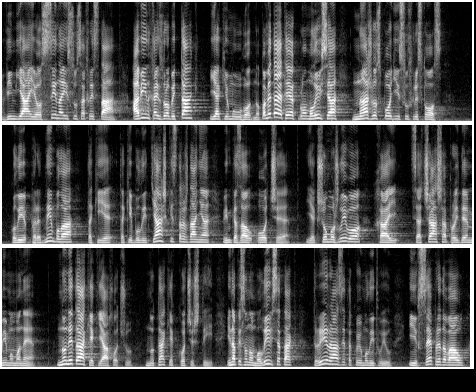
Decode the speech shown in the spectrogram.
в ім'я Його Сина Ісуса Христа. А Він хай зробить так, як йому угодно. Пам'ятаєте, як молився наш Господь Ісус Христос, коли перед Ним була такі, такі були тяжкі страждання, він казав, Отче, якщо можливо, хай ця чаша пройде мимо мене. Ну не так, як я хочу, ну так, як хочеш ти. І написано, молився так три рази такою молитвою і все предавав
